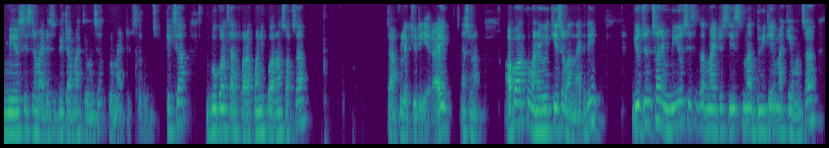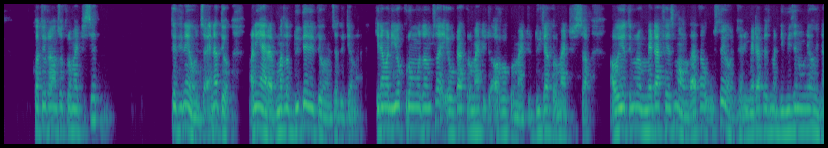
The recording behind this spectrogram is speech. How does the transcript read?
मियोसिस र माइटोसिस दुइटामा के हुन्छ? क्रोमाटिक्सहरू हुन्छ। ठिक छ? बुक अनुसार फरक पनि पर्न सक्छ। आफूले एकचोटि हेर है। सुन अब अर्को भनेको के छ भन्दाखेरि यो जुन छ नि मियोसिस र माइटोसिसमा दुइटैमा के हुन्छ? कतिवटा आउँछ क्रोमाटिस त्यति नै हुन्छ होइन त्यो? अनि यहाँ मतलब दुइटै दुइटै हुन्छ दुइटामा। किनभने यो क्रोमोजोम छ एउटा क्रोमाटिड अर्को क्रोमाटिड दुइटा क्रोमाटिड छ। अब यो तिम्रो मेटाफेजमा हुँदा त उस्तै हुन्छ नि मेटाफेजमा डिभिजन हुने होइन।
